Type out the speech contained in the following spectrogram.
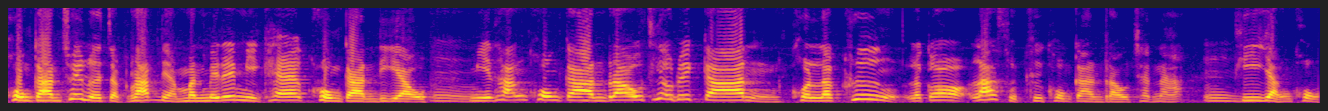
โครงการช่วยเหลือจากรัฐเนี่ยมันไม่ได้มีแค่โครงการเดียวอืมมีทั้งโครงการเราเที่ยวด้วยกันคนละครึ่ง แล้วก็ล่าสุดคือโครงการเราชนะอืมที่ยังคง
